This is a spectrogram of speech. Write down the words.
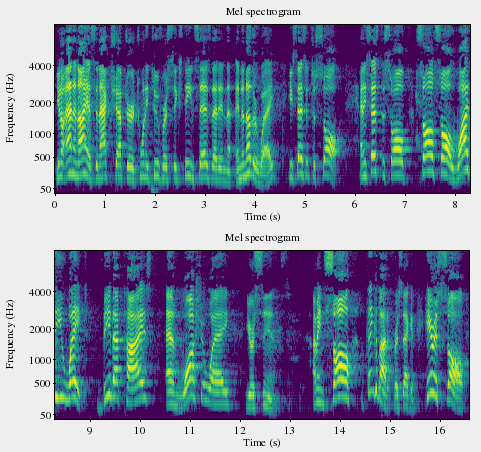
You know, Ananias in Acts chapter 22 verse 16 says that in, in another way. He says it to Saul. And he says to Saul, Saul, Saul, why do you wait? Be baptized and wash away your sins. I mean, Saul, think about it for a second. Here is Saul.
